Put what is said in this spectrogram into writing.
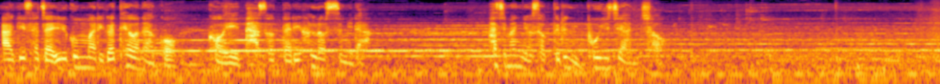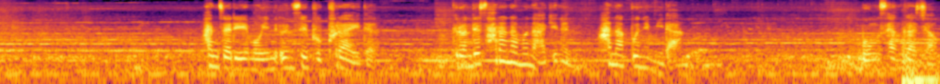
아기 사자 7마리가 태어나고 거의 다섯 달이 흘렀습니다. 하지만 녀석들은 보이지 않죠. 한 자리에 모인 은세프 프라이드. 그런데 살아남은 아기는 하나뿐입니다. 몽상가죠.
